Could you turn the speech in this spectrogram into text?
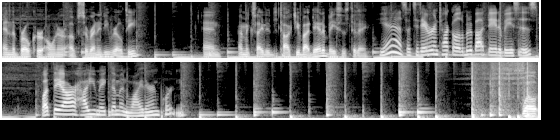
and the broker owner of Serenity Realty. And I'm excited to talk to you about databases today. Yeah, so today we're going to talk a little bit about databases, what they are, how you make them, and why they're important. Well,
